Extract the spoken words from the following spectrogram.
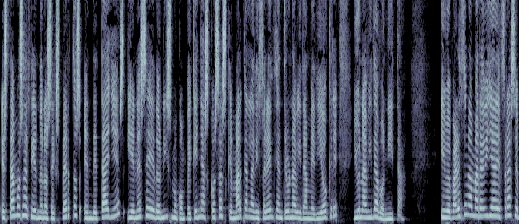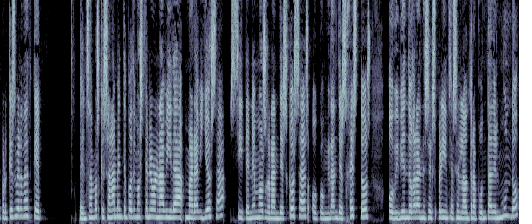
Estamos haciéndonos expertos en detalles y en ese hedonismo con pequeñas cosas que marcan la diferencia entre una vida mediocre y una vida bonita. Y me parece una maravilla de frase porque es verdad que pensamos que solamente podemos tener una vida maravillosa si tenemos grandes cosas o con grandes gestos o viviendo grandes experiencias en la otra punta del mundo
